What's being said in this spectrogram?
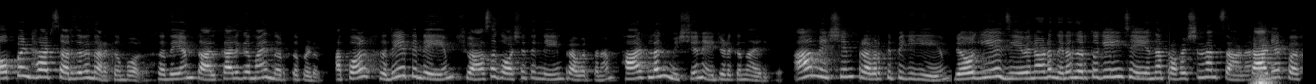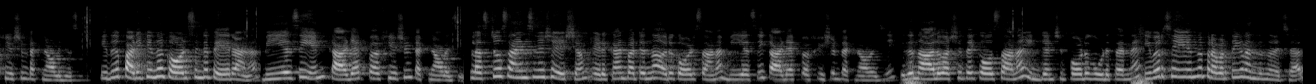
ഓപ്പൺ ഹാർട്ട് സർജറി നടക്കുമ്പോൾ ഹൃദയം താൽക്കാലികമായി നിർത്തപ്പെടും. അപ്പോൾ ഹൃദയത്തിന്റെയും ശ്വാസകോശത്തിന്റെയും പ്രവർത്തനം ഹാർട്ട് ലങ് മെഷീൻ ഏറ്റെടുക്കുന്നതായിരിക്കും. ആ മെഷീൻ പ്രവർത്തിപ്പിക്കുകയും രോഗിയെ ജീവനോടെ നിലനിർത്തുകയും ചെയ്യുന്ന പ്രൊഫഷണൽസ് ആണ് കാർഡിയക് പെർഫ്യൂഷൻ ടെക്നോളജിസ്റ്റ് ഇത് പഠിക്കുന്ന കോഴ്സിന്റെ പേരാണ് B S C in cardiac perfusion technology plus two സയൻസിന് ശേഷം എടുക്കാൻ പറ്റുന്ന ഒരു കോഴ്സാണ് B S C cardiac perfusion technology ഇത് നാല് വർഷത്തെ കോഴ്സാണ്. ഇന്റേൺഷിപ്പോട് കൂടി തന്നെ. ഇവർ ചെയ്യുന്ന പ്രവൃത്തികൾ എന്തെന്ന് വെച്ചാൽ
